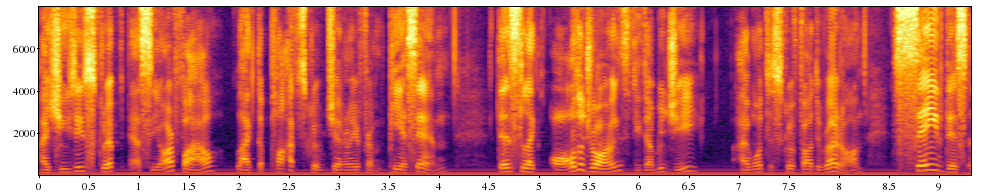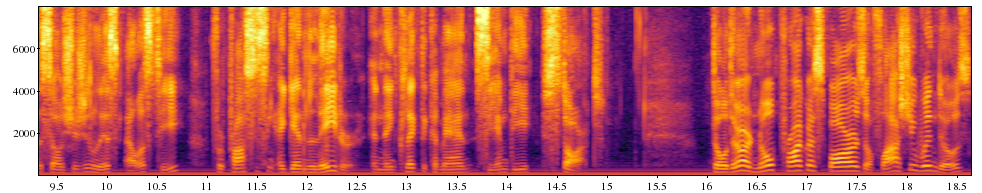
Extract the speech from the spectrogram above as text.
I choose a script SCR file, like the plot script generated from PSM, then select all the drawings, DWG, I want the script file to run on, save this association list LST for processing again later, and then click the command CMD start. Though there are no progress bars or flashy windows,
